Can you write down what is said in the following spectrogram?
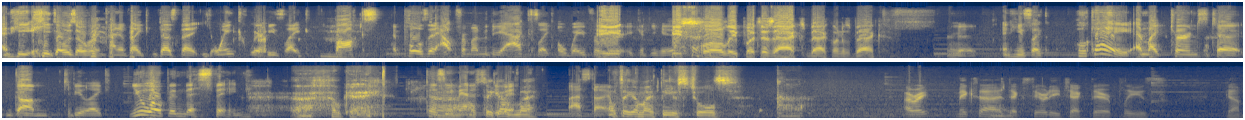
And he he goes over and kind of like does the yoink where he's like box and pulls it out from under the axe, like away from He- where it could be hit. He slowly puts his axe back on his back. Okay. And he's like, okay, and like turns to Gum to be like, you open this thing Uh, okay. because he Uh, managed I'll to take do out it my last time. I'll take out my thieves' tools. All right, make a dexterity check there, please. Gum.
